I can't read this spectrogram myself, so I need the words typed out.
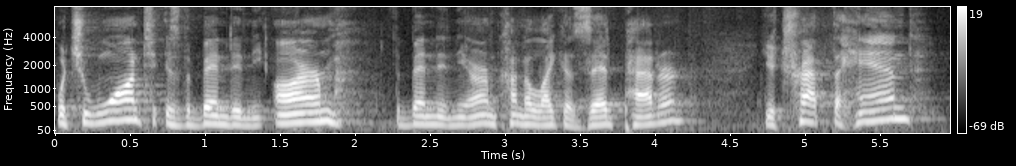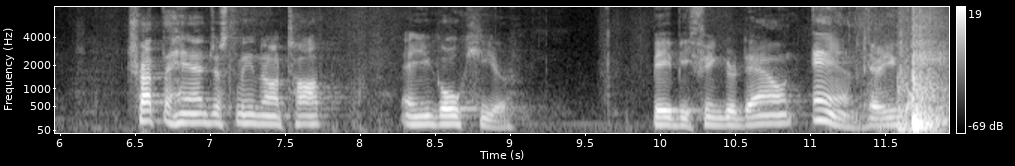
What you want is the bend in the arm, the bend in the arm, kind of like a Z pattern. You trap the hand, trap the hand, just lean on top, and you go here. Baby finger down, and there you go.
